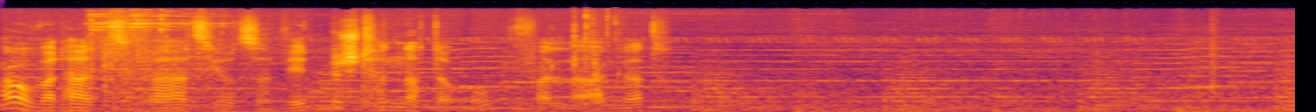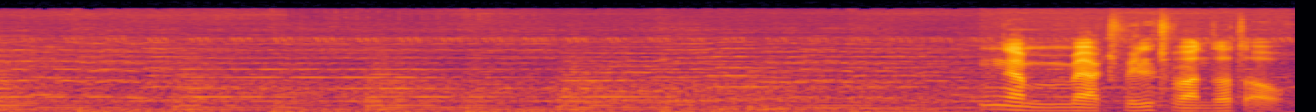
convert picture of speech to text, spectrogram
Oh, wann hat, wann hat sich unser Windbestand nach da oben verlagert? Ja, man merkt, Wild wandert auch.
